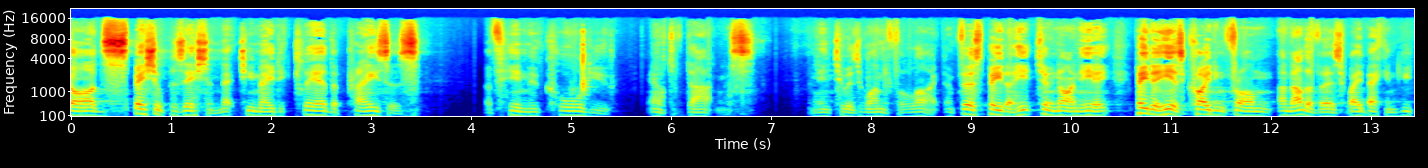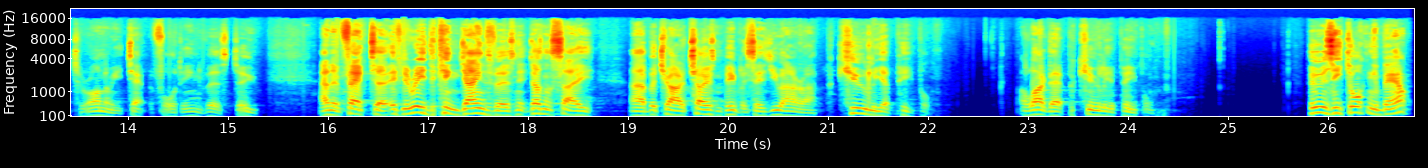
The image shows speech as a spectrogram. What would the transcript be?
God's special possession, that you may declare the praises of him who called you out of darkness and into his wonderful light. And 1 Peter 2 9 here, Peter here is quoting from another verse way back in Deuteronomy chapter 14, verse 2. And in fact, uh, if you read the King James Version, it doesn't say, uh, but you are a chosen people. It says, you are a peculiar people. I like that, peculiar people. Who is he talking about?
